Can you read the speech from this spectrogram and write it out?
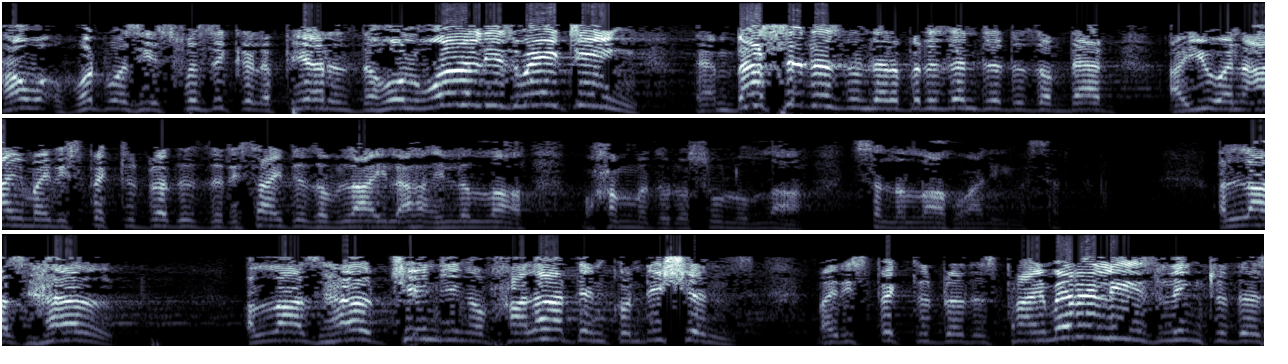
How, what was his physical appearance? The whole world is waiting. The ambassadors and the representatives of that are you and I, my respected brothers, the reciters of La ilaha illallah, Muhammadur Rasulullah sallallahu alayhi wa Allah's help Allah's help, changing of halat and conditions. My respected brothers, primarily is linked to this.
